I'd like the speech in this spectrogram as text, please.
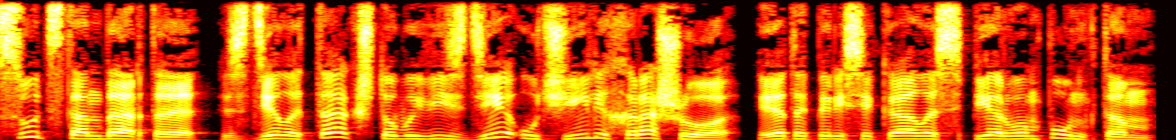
Суть стандарта – сделать так, чтобы везде учили хорошо. Это пересекалось с первым пунктом,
